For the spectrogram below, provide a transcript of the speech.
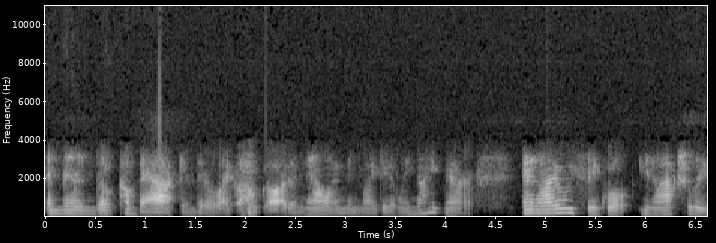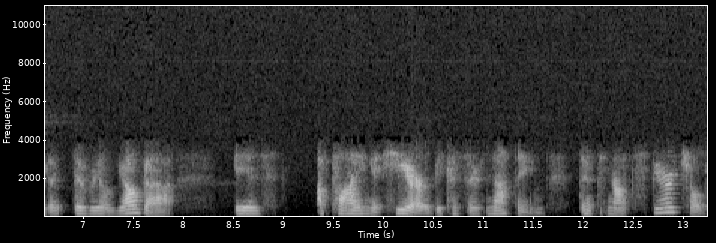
and then they'll come back and they're like, "Oh God," and now I'm in my daily nightmare. And I always think, well, you know, actually, the the real yoga is applying it here because there's nothing that's not spiritual.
